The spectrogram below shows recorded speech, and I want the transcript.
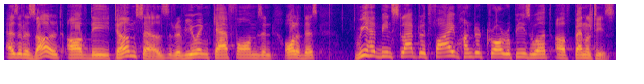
as a result of the term cells reviewing CAF forms and all of this, we have been slapped with 500 crore rupees worth of penalties.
